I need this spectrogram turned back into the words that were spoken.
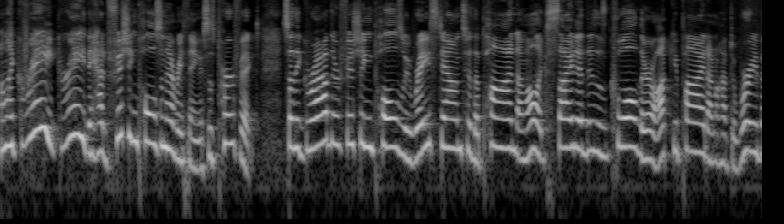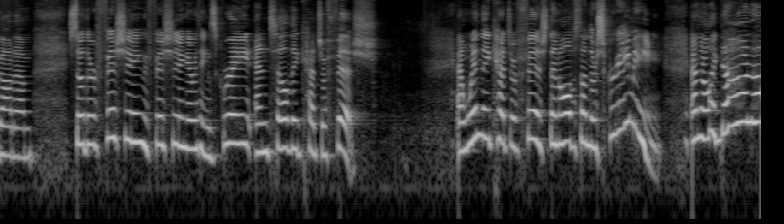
I'm like, great, great. They had fishing poles and everything. This is perfect. So they grabbed their fishing poles. We raced down to the pond. I'm all excited. This is cool. They're occupied. I don't have to worry about them. So they're fishing, fishing, everything's great until they catch a fish. And when they catch a fish, then all of a sudden they're screaming. And they're like, no, no,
